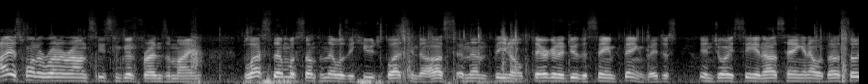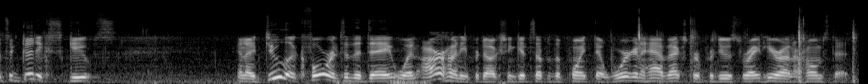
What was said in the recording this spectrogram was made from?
I just want to run around see some good friends of mine, bless them with something that was a huge blessing to us, and then, you know, they're going to do the same thing. They just enjoy seeing us, hanging out with us, so it's a good excuse. And I do look forward to the day when our honey production gets up to the point that we're going to have extra produced right here on our homestead.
